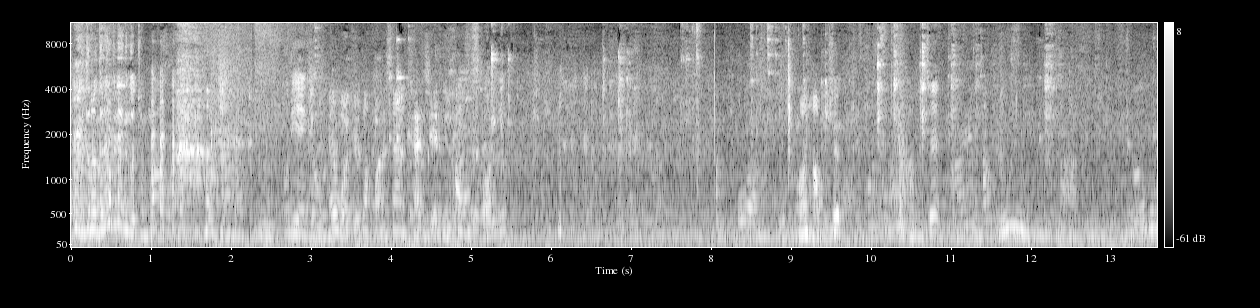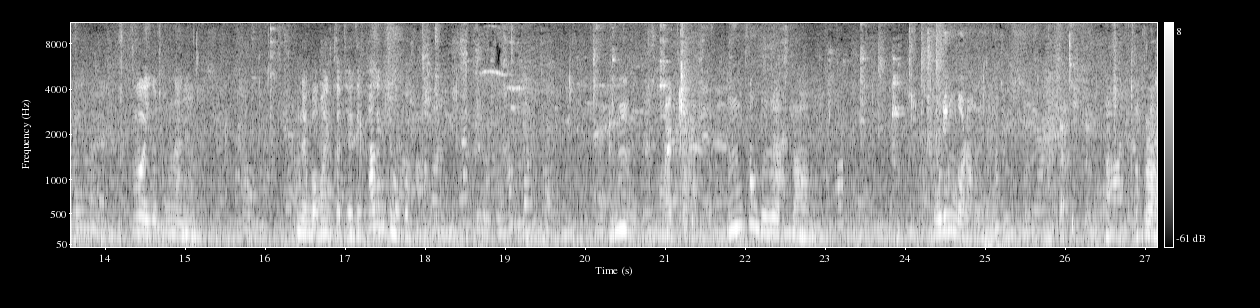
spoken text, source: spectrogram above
부드러들 흔들리는 것 좀 봐. 우리에게 오는.哎，我觉得黄鳝看起来挺好吃的。 어, 好吃. 뭐지? 음. 와 이거 장난 아니야. 근데 먹으니까 되게 파김치 먹고 싶어. 음, 맛있어. 엄청 부드럽다. 조린 거라 그래야 되나? 아, 그럼.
